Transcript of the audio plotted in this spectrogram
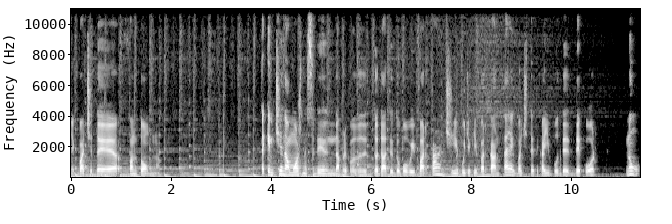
як бачите, фантомна. Таким чином можна сюди, наприклад, додати дубовий паркан чи будь-який паркан, та як бачите, такий буде декор. Ну,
